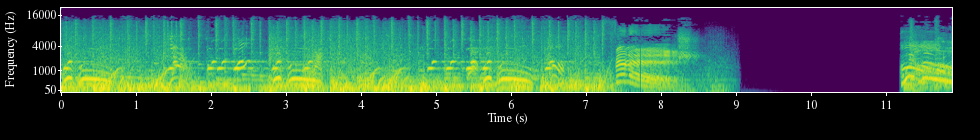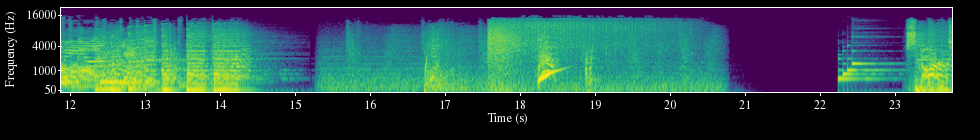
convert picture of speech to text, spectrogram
Woohoo! Woohoo! Woohoo! Finish! Start!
